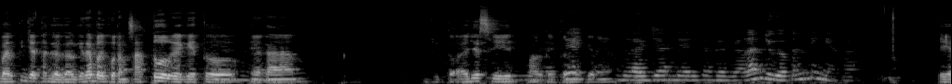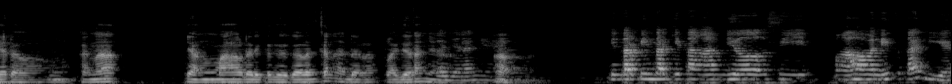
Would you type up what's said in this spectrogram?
berarti jatah gagal kita berkurang satu kayak gitu, Hmm. ya kan? Gitu aja sih Iya, waktu itu mikirnya. Belajar dari kegagalan juga penting ya kak. Iya dong, Hmm. karena yang mahal dari kegagalan kan adalah pelajarannya. Pelajarannya. Ah. Pintar-pintar kita ngambil si pengalaman itu tadi ya,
